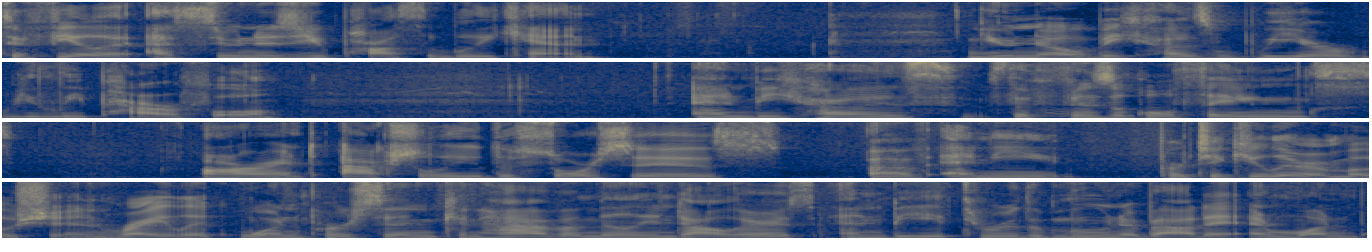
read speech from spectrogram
to feel it as soon as you possibly can. You know because we are really powerful and because the physical things aren't actually the sources of any particular emotion, right? Like one person can have a million dollars and be through the moon about it, and one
